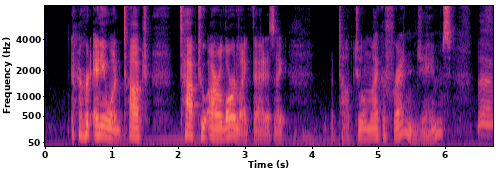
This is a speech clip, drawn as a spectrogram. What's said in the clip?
heard anyone talk, talk to our Lord like that. It's like, talk to him like a friend, James. Uh,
